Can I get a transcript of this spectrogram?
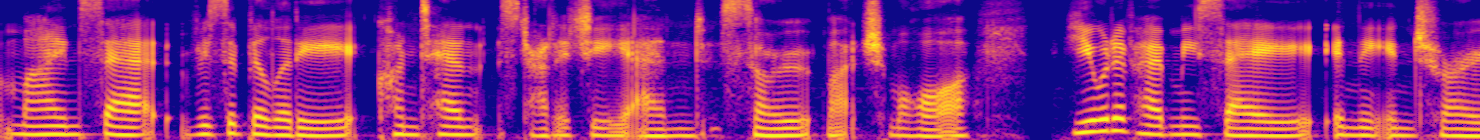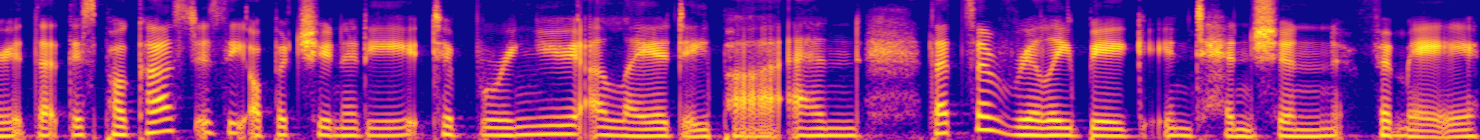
mindset, visibility, content strategy, and so much more. You would have heard me say in the intro that this podcast is the opportunity to bring you a layer deeper, and that's a really big intention for me.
